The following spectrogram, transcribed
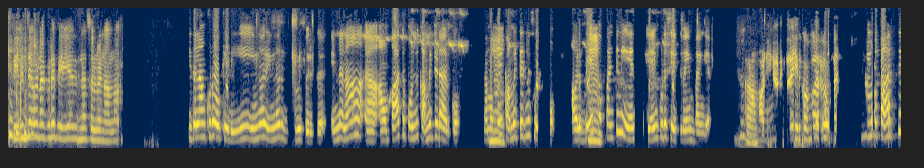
தெரிஞ்சவனா கூட தெரியாதுன்னு தான் சொல்வேன் நான்லாம். இதெல்லாம் கூட ஓகேடி இன்னொரு இன்னொரு குரூப் இருக்கு. என்னன்னா அவன் பார்த்த பொண்ணு கமிட்டடா இருக்கும். நம்ம போய் கமிட்டட்னு சொல்லுவோம். அவளை பிரேக்கப் பண்ணிட்டு நீ என் என் கூட சேர்த்து வைம்பாங்க. நம்ம பார்த்து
